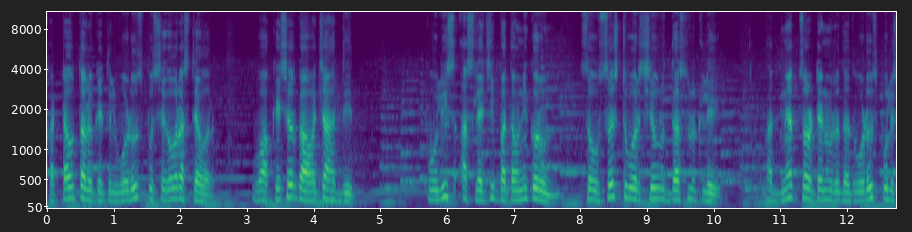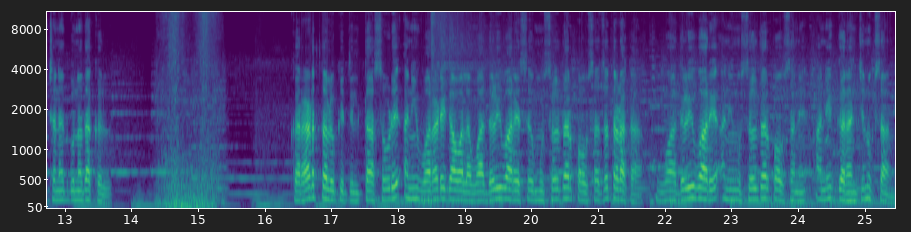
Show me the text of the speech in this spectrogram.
खटाव तालुक्यातील वडूज पुसेगाव रस्त्यावर वाकेश्वर गावाच्या हद्दीत पोलीस असल्याची बतावणी करून चौसष्ट वर्षीय वृद्धास लुटले. अज्ञात चोरट्यांविरोधात वडूज पोलीस ठाण्यात गुन्हा दाखल कराड तालुक्यातील तासवडे आणि वराडे गावाला वादळी वाऱ्यासह मुसळधार पावसाचा तडाखा. वादळी वारे आणि मुसळधार पावसाने अनेक घरांचे नुकसान.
